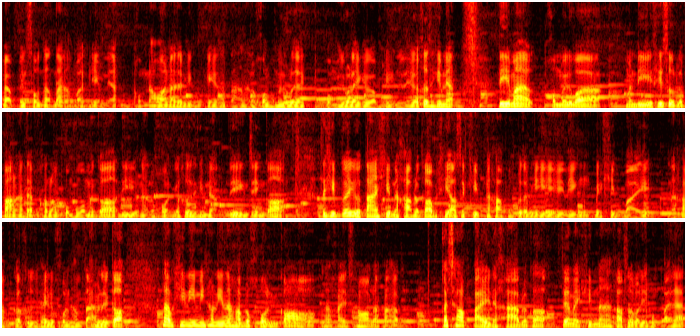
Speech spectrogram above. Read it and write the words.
แบบเป็นโซนต่างๆว่าเกมเนี้ยผมเดาว่าน่าจะมีเกมต่างๆนะทุกคนผมไม่รู้เลยผมไม่รู้อะไรเกี่ยวกับเกมนี้เลยก็คือสคริปต์เนี้ยดีมากผมไม่รู้ว่ามันดีที่สุดหรือเปล่านะแต่สำหรับผมผมว่ามันก็ดีอยู่นะทุกคนก็คือสคริปต์เนี่ยดีจริง ๆ ก็ สคริปต์ก็อยู่ใต้คลิปนะครับ แล้วก็วิธีเอาสคริปต์นะครับ ผมก็จะมีลิงก์เป็นคลิปไว้นะครับ ก็คือให้ทุกคนทำตามไปเลยก็สำหรับคลิปนี้มีเท่านี้นะครับ ทุกคนก็ถ้าใครชอบนะครับ ก็ชอบไปนะครับ แล้วก็เจอกันใหม่คลิปหน้าครับสำหรับวันนี้ผมไปแล้ว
